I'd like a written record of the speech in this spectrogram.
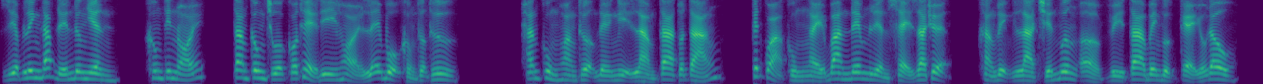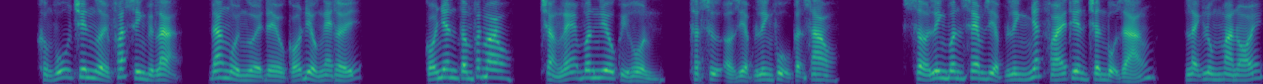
Diệp Linh đáp đến đương nhiên, không tin nói, tam công chúa có thể đi hỏi lễ bộ khổng thượng thư. Hắn cùng hoàng thượng đề nghị làm ta tuân táng, kết quả cùng ngày ban đêm liền xảy ra chuyện, khẳng định là chiến vương ở vì ta bên vực kẻ yếu đâu. Khổng vũ trên người phát sinh việc lạ, đang ngồi người đều có điều nghe thấy. Có nhân tâm phát mau, chẳng lẽ vân liêu quỷ hồn, thật sự ở Diệp Linh phụ cận sao? Sở Linh Vân xem Diệp Linh nhất phái thiên chân bộ dáng, lạnh lùng mà nói,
